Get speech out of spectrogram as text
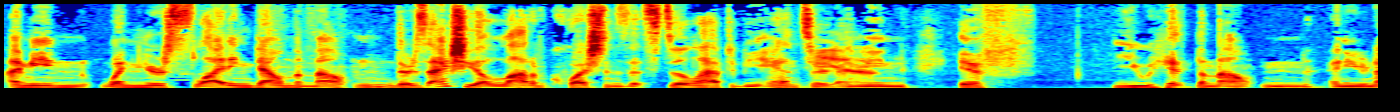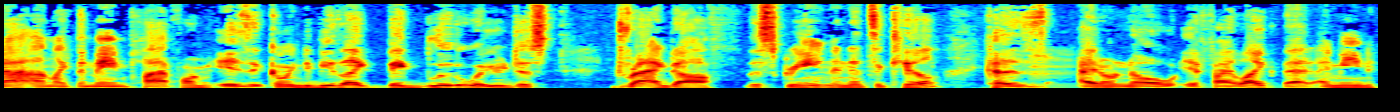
I mean, when you're sliding down the mountain, there's actually a lot of questions that still have to be answered. I mean, if you hit the mountain and you're not on like the main platform, is it going to be like Big Blue where you're just dragged off the screen and it's a kill? Because I don't know if I like that. I mean,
